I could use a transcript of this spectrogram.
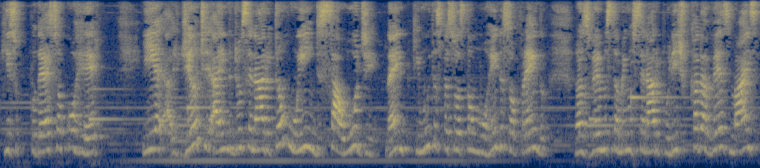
que isso pudesse ocorrer. E eh, diante ainda de um cenário tão ruim de saúde, né, que muitas pessoas estão morrendo e sofrendo, nós vemos também um cenário político cada vez mais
